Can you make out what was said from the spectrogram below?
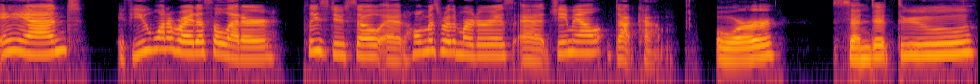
And if you want to write us a letter, please do so at homeiswherethemurderis at gmail.com. Or send it through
